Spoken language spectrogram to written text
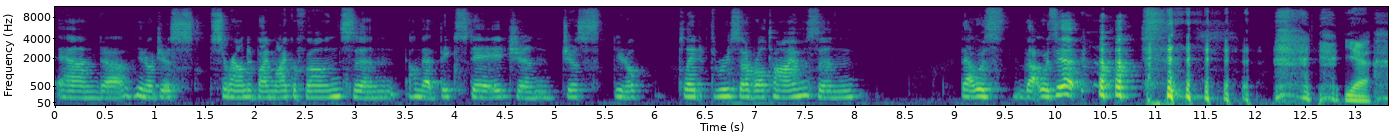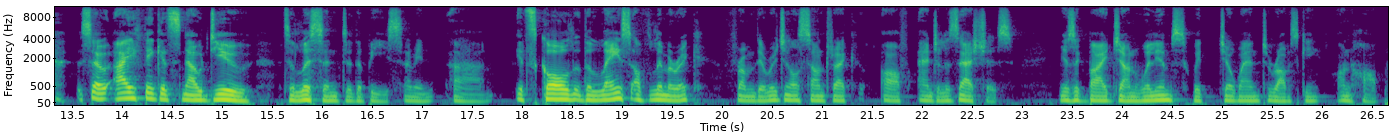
and uh, you know just surrounded by microphones and on that big stage, and just you know played it through several times, and that was that was it. yeah, so I think it's now due to listen to the piece. I mean, uh, it's called "The Lanes of Limerick." From the original soundtrack of Angela's Ashes, music by John Williams with JoAnn Turovsky on harp.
